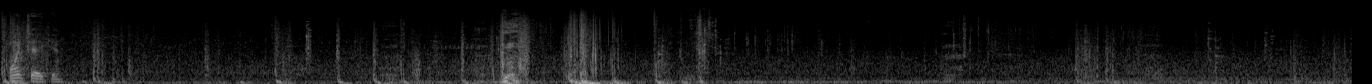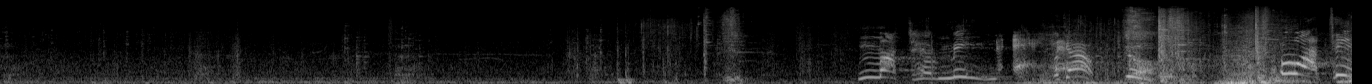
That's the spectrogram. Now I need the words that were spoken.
Point taken. Mater min Look out! Martin!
